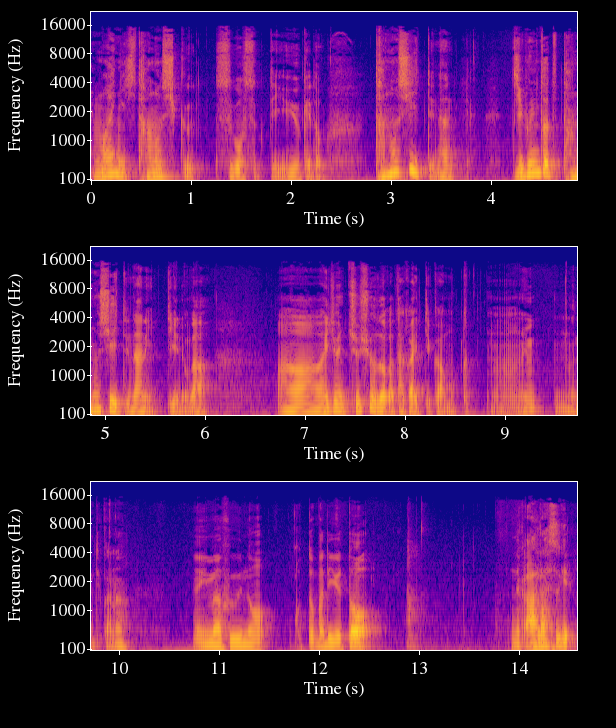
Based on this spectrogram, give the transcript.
毎日楽しく過ごすって言うけど楽しいって何？自分にとって楽しいって何っていうのがあ非常に抽象度が高いっていうかもう何て言うかな今風の言葉で言うとなんか荒すぎる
